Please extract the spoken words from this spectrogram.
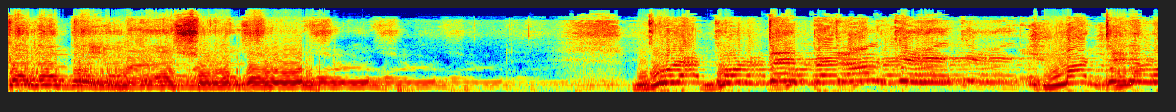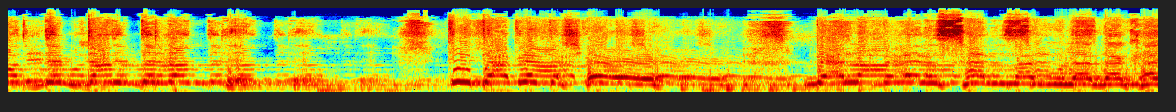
কাটাতে মারা শুরু করল। গুড়া ধরতে বেলালকে মাটির মধ্যে টানতে টানতে কিতাবে আসে? বেলালের সান্না গুলা দেখা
